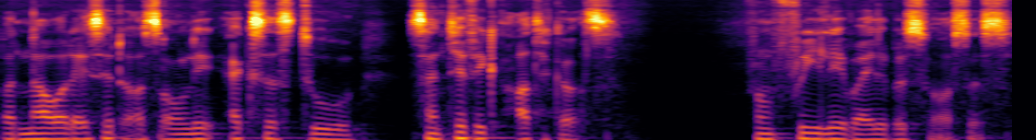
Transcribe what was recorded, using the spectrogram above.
but nowadays it has only access to scientific articles from freely available sources.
